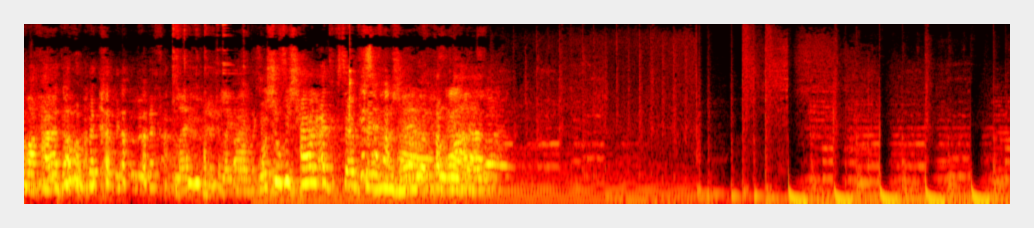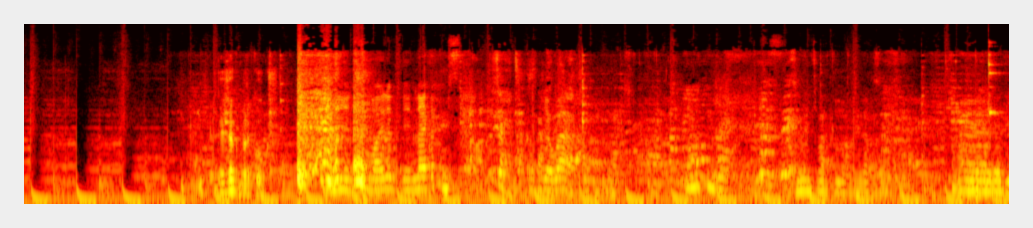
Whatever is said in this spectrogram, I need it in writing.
له هذا الطبق هذا الله يخليك الله يبارك وشوفي شحال عاد كتبت هذا المجال الحمد لله. يجاك بركوك. امين الله الا بدين الله يعطيكم الصحه صحتك الجواب ماما كيجي زوين تبارك الله غير غزال. هذا دي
